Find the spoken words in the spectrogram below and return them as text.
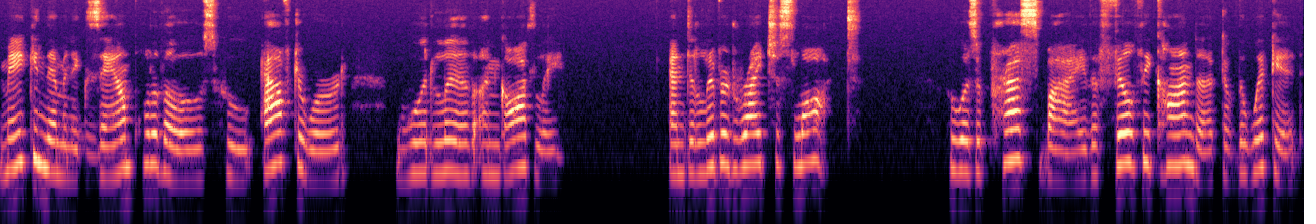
making them an example to those who afterward would live ungodly, and delivered righteous Lot, who was oppressed by the filthy conduct of the wicked.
